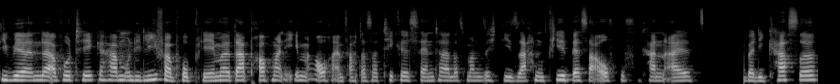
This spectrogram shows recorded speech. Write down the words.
die wir in der Apotheke haben und die Lieferprobleme, da braucht man eben auch einfach das Artikelcenter, dass man sich die Sachen viel besser aufrufen kann als über die Kasse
